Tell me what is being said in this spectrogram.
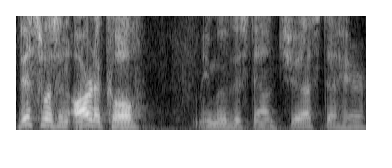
This was an article. Let me move this down just a hair.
